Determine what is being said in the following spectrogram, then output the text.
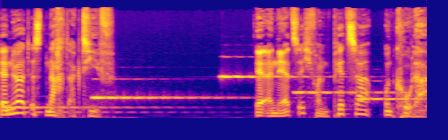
Der Nerd ist nachtaktiv. Er ernährt sich von Pizza und Cola.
